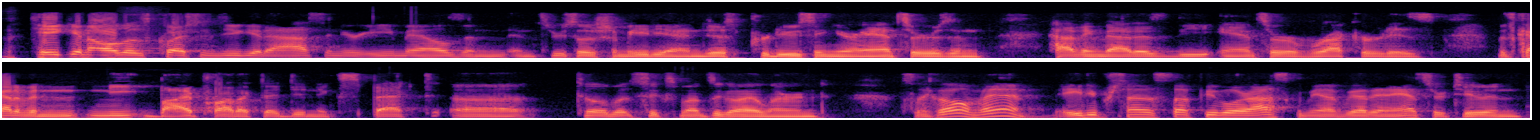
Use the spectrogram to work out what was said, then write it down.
taking all those questions you get asked in your emails and, and through social media and just producing your answers and having that as the answer of record is was kind of a neat byproduct I didn't expect uh, till about six months ago I learned it's like, oh man, 80% of the stuff people are asking me, I've got an answer to, and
